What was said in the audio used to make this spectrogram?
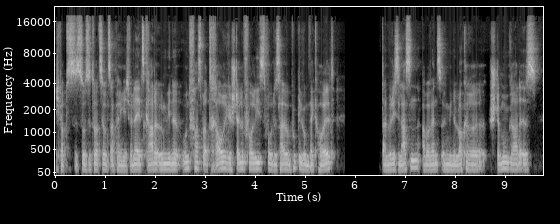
Ich glaube, das ist so situationsabhängig. Wenn er jetzt gerade irgendwie eine unfassbar traurige Stelle vorliest, wo das halbe Publikum wegheult, dann würde ich es lassen. Aber wenn es irgendwie eine lockere Stimmung gerade ist,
